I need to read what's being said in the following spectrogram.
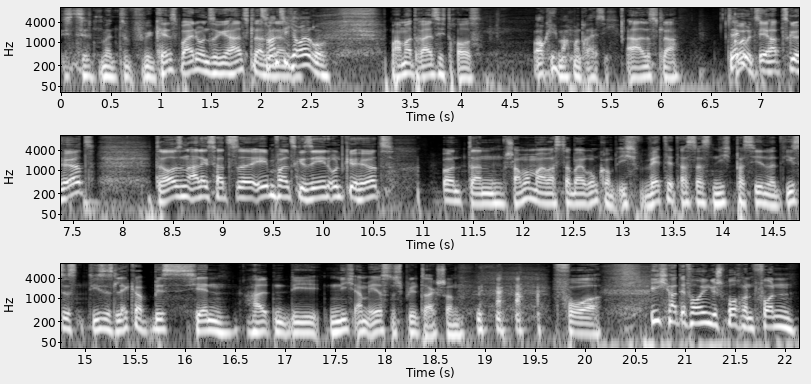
du kennst beide unsere Gehaltsklasse. 20 Euro. Machen wir 30 draus. Okay, mach mal 30. Alles klar. Sehr gut. gut. Ihr habt's gehört. Draußen, Alex hat's äh, ebenfalls gesehen und gehört. Und dann schauen wir mal, was dabei rumkommt. Ich wette, dass das nicht passieren wird. Dieses, dieses lecker bisschen halten die nicht am ersten Spieltag schon vor. Ich hatte vorhin gesprochen von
